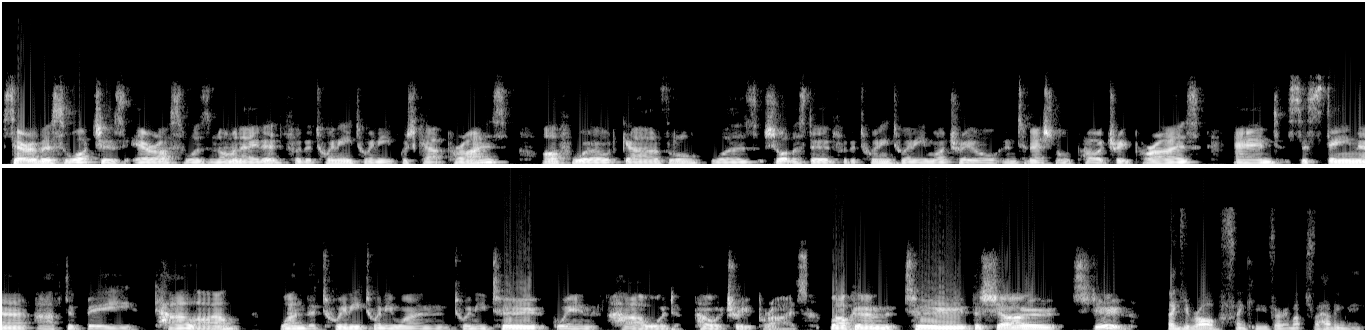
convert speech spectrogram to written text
Cerberus Watches Eros was nominated for the 2020 Pushcart Prize. Off-World Ghazal was shortlisted for the 2020 Montreal International Poetry Prize, and Sestina After B Carlisle won the 2021-22 Gwen Harwood Poetry Prize. Welcome to the show, Stu. Thank you, Rob. Thank you very much for having me.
